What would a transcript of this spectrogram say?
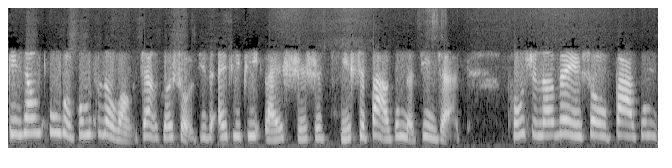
并将通过公司的网站和手机的 APP 来实时提示罢工的进展。同时呢，为受罢工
